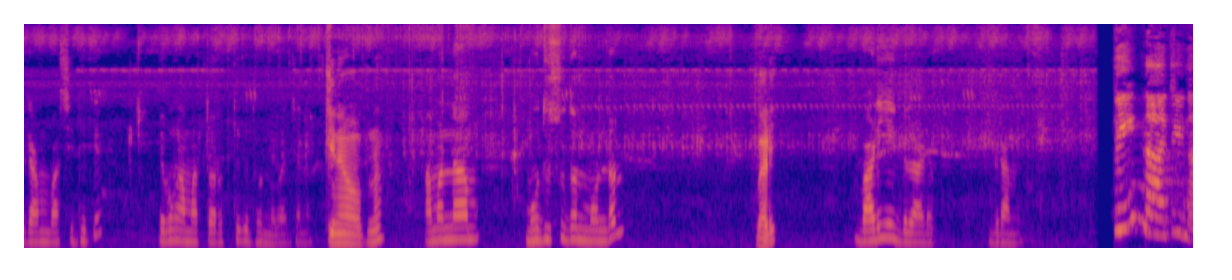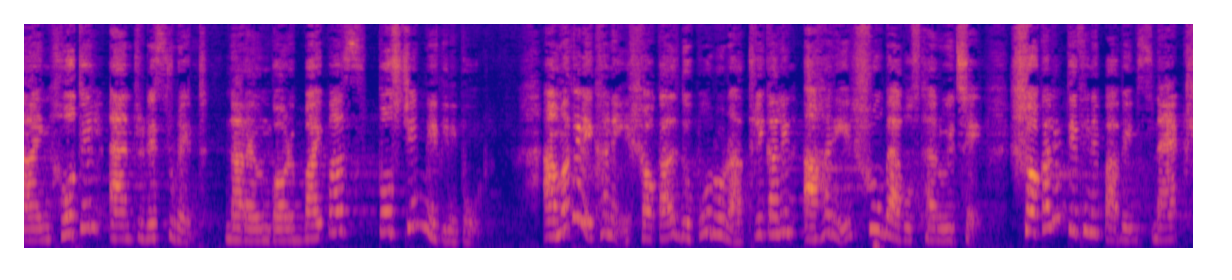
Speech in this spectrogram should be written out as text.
গ্রামবাসী থেকে এবং আমার তরফ থেকে ধন্যবাদ জানাই। কি নাম আপনার? আমার নাম মধুসূদন মণ্ডল। বাড়ি? বাড়ি এই বেলাড়ে গ্রামে। তিন ninety nine hotel and restaurant Narayangarh bypass Paschim Medinipur. আমাদের এখানে সকাল দুপুর ও রাত্রিকালীন আহারের সুব্যবস্থা রয়েছে। সকালের টিফিনে পাবেন স্ন্যাক্স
